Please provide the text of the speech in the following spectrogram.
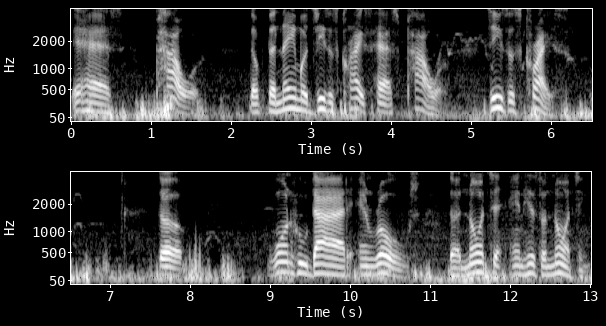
It has power. The, the name of Jesus Christ has power. Jesus Christ, the one who died and rose, the anointing and his anointing,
